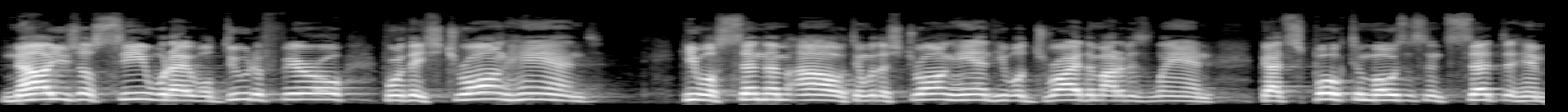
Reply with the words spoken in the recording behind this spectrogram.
Now you shall see what I will do to Pharaoh, for with a strong hand he will send them out, and with a strong hand he will drive them out of his land. God spoke to Moses and said to him,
